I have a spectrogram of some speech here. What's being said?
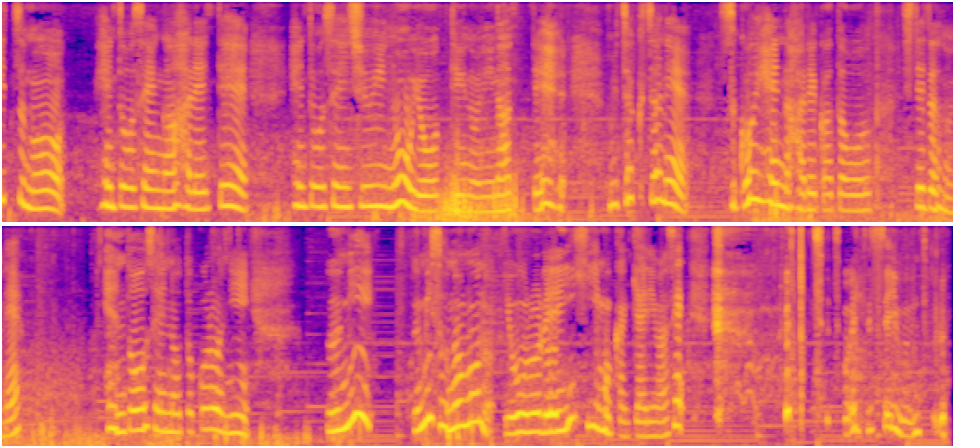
いつも扁桃腺が腫れて、扁桃腺周囲脳用っていうのになって、めちゃくちゃね、すごい変な腫れ方をしてたのね。扁桃腺のところに、海、海そのもの、ヨーロレインヒーも関係ありません。ちょっと待って、水分取る。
